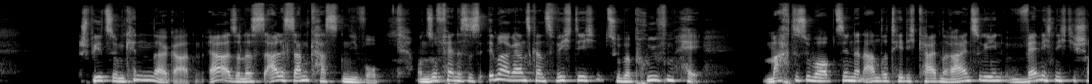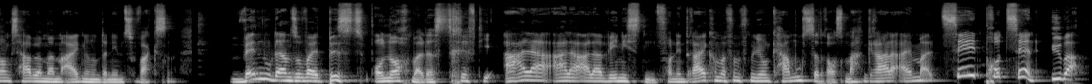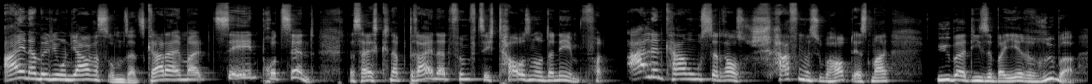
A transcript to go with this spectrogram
spielst du im Kindergarten. Ja, also das ist alles Sandkastenniveau. Und insofern ist es immer ganz, ganz wichtig zu überprüfen, hey, macht es überhaupt Sinn, in andere Tätigkeiten reinzugehen, wenn ich nicht die Chance habe, in meinem eigenen Unternehmen zu wachsen? Wenn du dann soweit bist, und nochmal, das trifft die aller, aller, aller wenigsten von den 3,5 Millionen KMUs da draußen, machen gerade einmal 10% über einer Million Jahresumsatz. Gerade einmal 10%. Das heißt, knapp 350.000 Unternehmen von allen KMUs da draußen schaffen es überhaupt erstmal über diese Barriere rüber.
